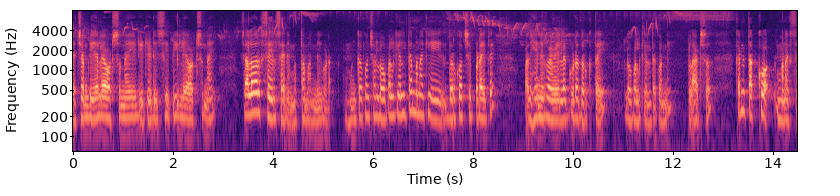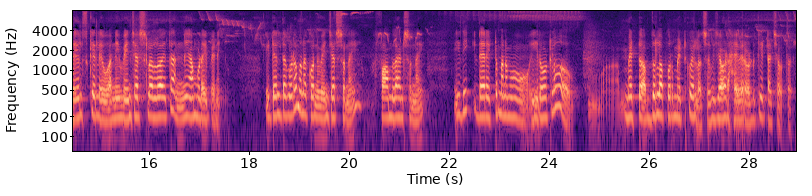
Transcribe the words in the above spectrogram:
హెచ్ఎండిఏ లేఅవుట్స్ ఉన్నాయి డిటీడీసీపీ లేఅవుట్స్ ఉన్నాయి. చాలా వరకు సేల్స్ అయినాయి మొత్తం అన్నీ కూడా. ఇంకా కొంచెం లోపలికి వెళ్తే మనకి దొరకవచ్చు ఇప్పుడైతే. పదిహేను ఇరవై వేలకు కూడా దొరుకుతాయి లోపలికి వెళ్తే కొన్ని ప్లాట్స్ కానీ తక్కువ మనకు సేల్స్కే లేవు. అన్ని వెంచర్స్లలో అయితే అన్నీ అమ్ముడైపోయినాయి ఇటు వెళ్తే కూడా మనకు కొన్ని వెంచర్స్ ఉన్నాయి ఫామ్ ల్యాండ్స్ ఉన్నాయి. ఇది డైరెక్ట్ మనము ఈ రోడ్లో మెట్టు అబ్దుల్లాపూర్ మెట్టుకు వెళ్ళొచ్చు. విజయవాడ హైవే రోడ్డుకి టచ్ అవుతుంది.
